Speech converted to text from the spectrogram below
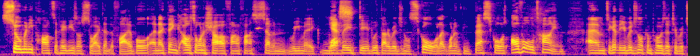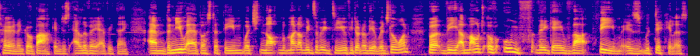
so many parts of Hades are so identifiable, and I think I also want to shout out Final Fantasy 7 remake, what yes. they did with that original score, like one of the best scores of all time, um, to get the original composer to return and go back and just elevate everything. Um, the new Airbuster theme, which not might not mean something to you if you don't know the original one, but the amount of oomph they gave that theme is ridiculous.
